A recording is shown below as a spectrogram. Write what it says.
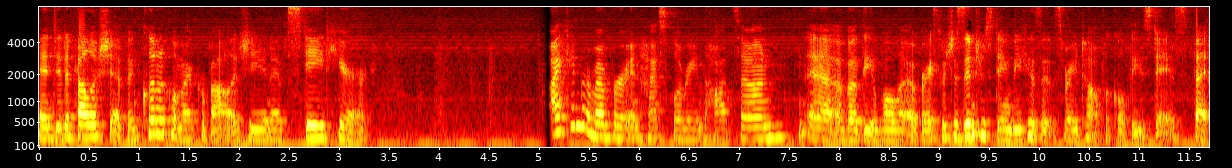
and did a fellowship in clinical microbiology, and I've stayed here. I can remember in high school reading The Hot Zone uh, about the Ebola outbreaks, which is interesting because it's very topical these days. But,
